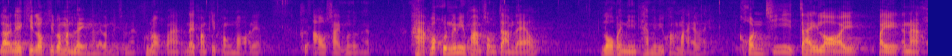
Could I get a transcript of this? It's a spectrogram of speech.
เราในคิดเราคิดว่ามันเลงอะไรแบบนี้ใช่ไหมคุณหมอบอกว่าในความคิดของหมอเนี่ยคืออัลไซเมอร์ครับหากว่าคุณไม่มีความทรงจำแล้ว โลกใบนี้แทบไม่มีความหมายอะไร คนที่ใจลอยไปอนาค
